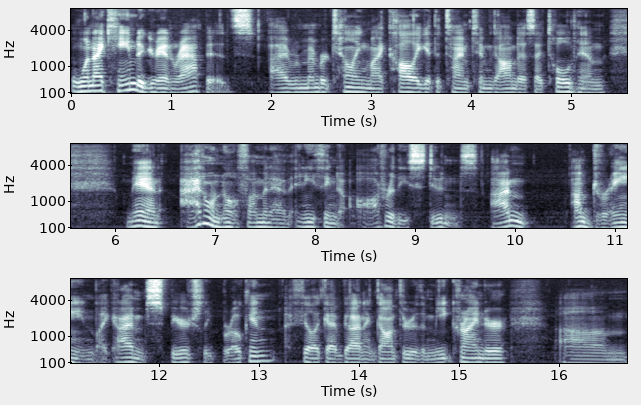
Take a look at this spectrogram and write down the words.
when I came to Grand Rapids, I remember telling my colleague at the time, Tim Gombis, I told him, man, I don't know if I'm going to have anything to offer these students. I'm I'm drained, like I'm spiritually broken. I feel like I've and gone through the meat grinder. Um,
